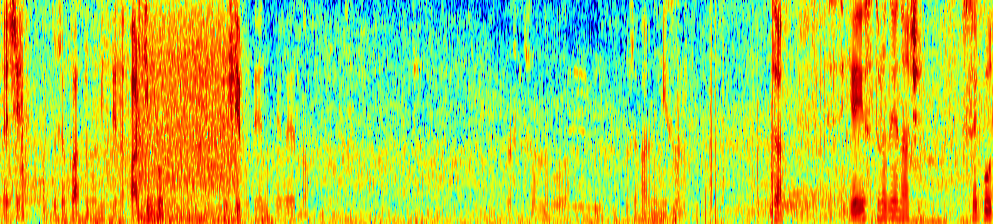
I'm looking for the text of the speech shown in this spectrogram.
До Речі, в дуже класному місці на паркінгу. Тут і будинки видно. Трошки шумно було. Дуже гарне місто. Так, з цієї сторони наче все гуд.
